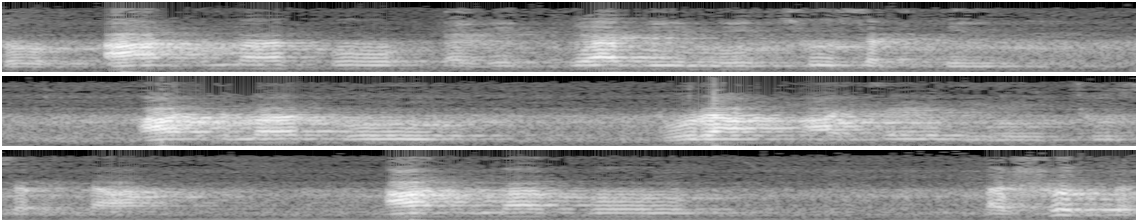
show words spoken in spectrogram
तो आत्मा को अविद्या भी नहीं छू सकती। आत्मा को बुरा आचरण भी नहीं छू सकता। आत्मा को अशुद्ध,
